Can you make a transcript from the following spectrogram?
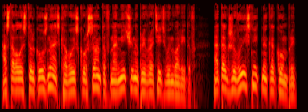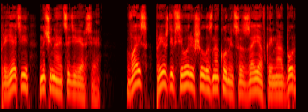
Оставалось только узнать, кого из курсантов намечено превратить в инвалидов, а также выяснить, на каком предприятии начинается диверсия. Вайс прежде всего решил ознакомиться с заявкой на отбор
